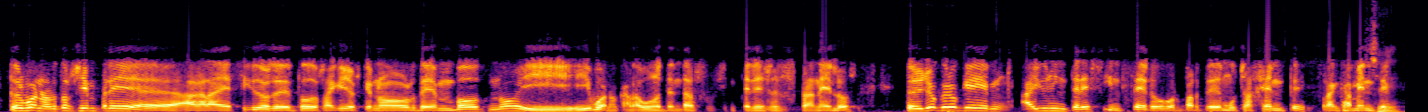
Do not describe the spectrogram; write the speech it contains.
Entonces, bueno, nosotros siempre eh, agradecidos de todos aquellos que nos den voz, ¿no? Y, y bueno, cada uno tendrá sus intereses, sus anhelos. Pero yo creo que hay un interés sincero por parte de mucha gente, francamente. Sí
